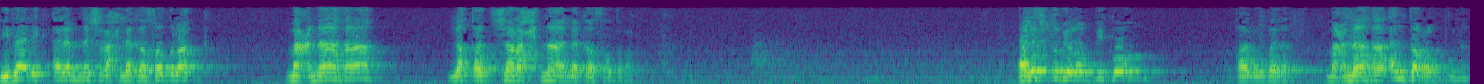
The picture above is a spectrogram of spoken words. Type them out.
لذلك ألم نشرح لك صدرك؟ معناها لقد شرحنا لك صدرك. ألست بربكم؟ قالوا بلى. معناها أنت ربنا.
